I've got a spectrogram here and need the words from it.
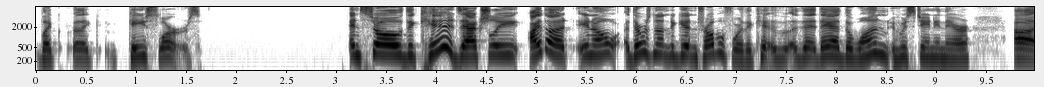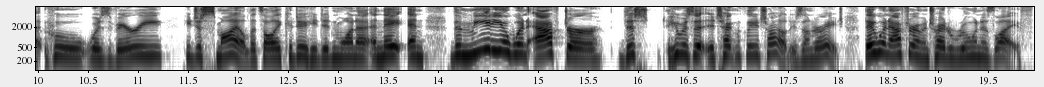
like like gay slurs. And so the kids actually, I thought, you know, there was nothing to get in trouble for. The kid, they, they had the one who was standing there, uh, who was very, he just smiled. That's all he could do. He didn't want to, and they, and the media went after this. He was a, technically a child. He's underage. They went after him and tried to ruin his life.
